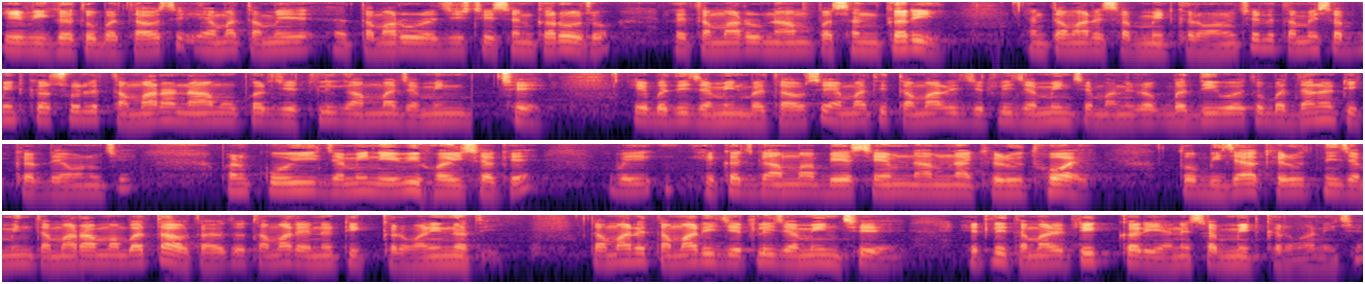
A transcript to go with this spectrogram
એ વિગતો બતાવશે. એમાં તમે, તમારું રજિસ્ટ્રેશન કરો છો, એટલે તમારું નામ પસંદ કરી અને તમારે સબમિટ કરવાનું છે. એટલે તમે સબમિટ કરશો એટલે તમારા નામ ઉપર જેટલી ગામમાં જમીન છે, એ બધી જમીન બતાવશે. એમાંથી તમારી જેટલી જમીન છે, માની લો બધી હોય તો બધાને ટીક કરી દેવાનું છે. પણ કોઈ જમીન એવી હોઈ શકે ભાઈ એક જ ગામમાં બે સેમ નામના ખેડૂત હોય તો બીજા ખેડૂતની જમીન તમારામાં બતાવતા હોય તો તમારે એને ટીક કરવાની નથી. તમારે તમારી જેટલી જમીન છે, એટલી તમારે ટીક કરી અને સબમિટ કરવાની છે.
